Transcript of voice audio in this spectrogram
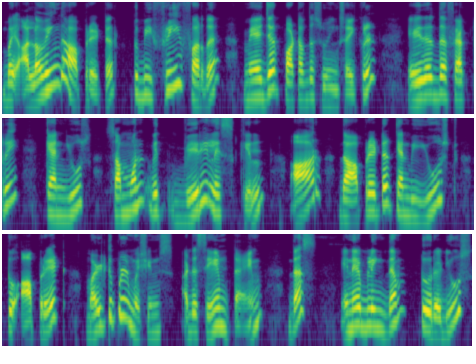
By allowing the operator to be free for the major part of the sewing cycle, either the factory can use someone with very less skill or the operator can be used to operate multiple machines at the same time thus enabling them to reduce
